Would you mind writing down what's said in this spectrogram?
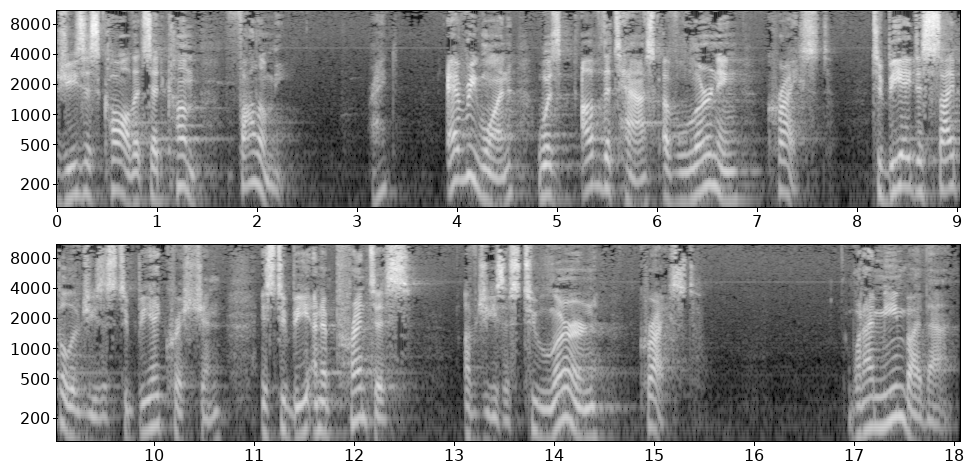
Jesus' call that said, Come, follow me. Right? Everyone was of the task of learning Christ. To be a disciple of Jesus, to be a Christian, is to be an apprentice of Jesus, to learn Christ. What I mean by that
